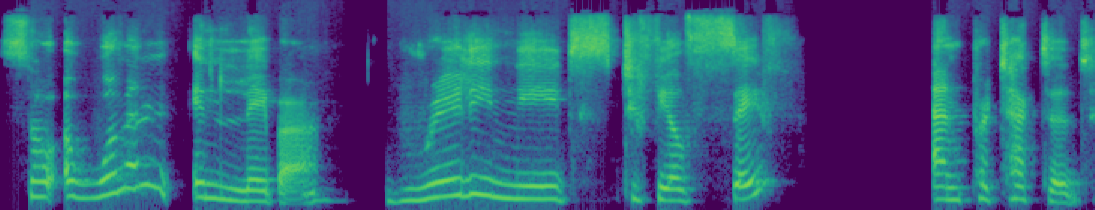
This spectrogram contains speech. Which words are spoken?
So, a woman in labor really needs to feel safe and protected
